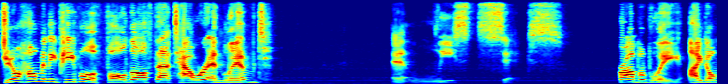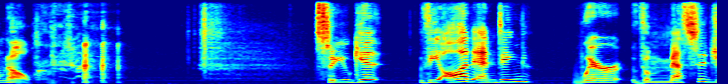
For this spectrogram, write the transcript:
Do you know how many people have fallen off that tower and lived? At least six. Probably. I don't know. so you get the odd ending where the message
